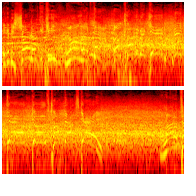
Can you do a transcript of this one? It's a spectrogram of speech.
It could be short or could be long like that. Oh, caught him again, and down goes Kownacki. A lot of time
